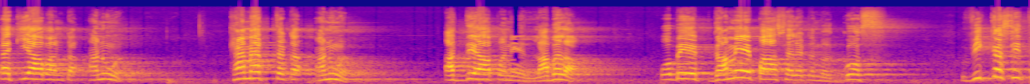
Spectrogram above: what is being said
හැකියාවන්ට අනුව කැමැත්තට අනුව අධ්‍යාපනය ලබලා ඔබේ ගමේ පාසලටම ගොස් විකසිත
